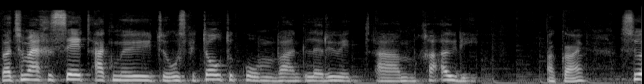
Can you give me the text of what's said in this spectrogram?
wat vir my gesê het ek moet hospitaal toe kom want Leroux het um geoudie. Okay. So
